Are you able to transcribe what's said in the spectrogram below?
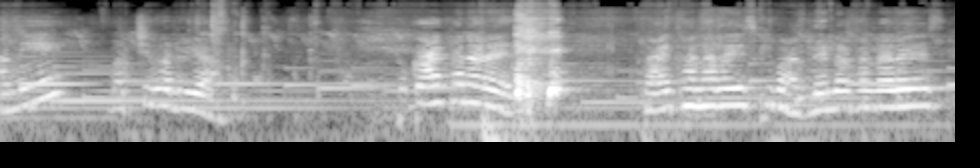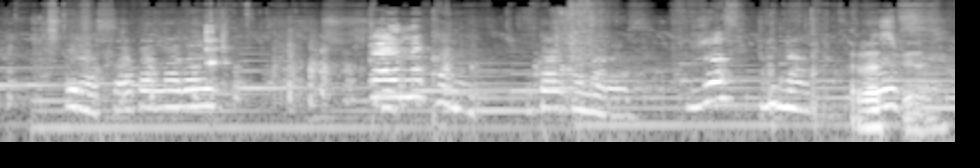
आणि मच्छी घालूया तू काय खाणार आहेस? काय खाणार आहेस की भाजलेला खाणार आहेस की रस्सा खाणार आहेस? काय नाही खाणार. काय खाणार आहेस? रस पिणार रस पिणं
